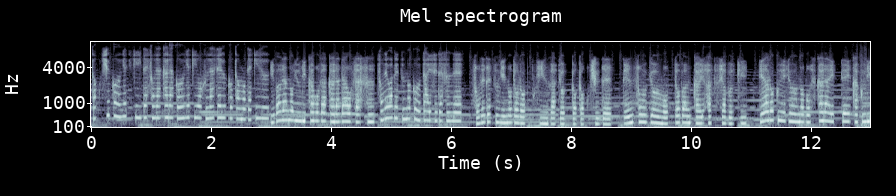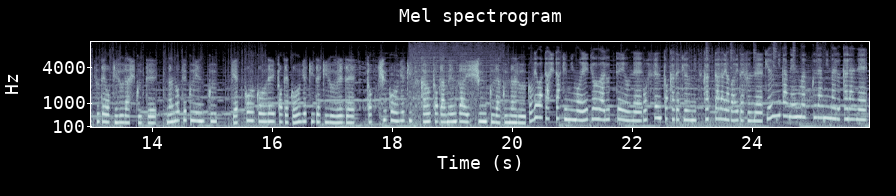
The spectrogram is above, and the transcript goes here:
特殊攻撃機で空から攻撃を振らせることもできる。茨のゆりかごが体を刺す。それは別の皇太子ですね。それで次のドロップ品がちょっと特殊で、幻想郷モッド版開発者武器、ギア6以上のボスから一定確率で落ちるらしくて、ナノテクインク、結構高レートで攻撃できる上で、特殊攻撃使うと画面が一瞬暗くなる。これ私たちにも影響あるっていうね。ボス戦とかで急に使ったらやばいですね。急に画面真っ暗になるからね。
